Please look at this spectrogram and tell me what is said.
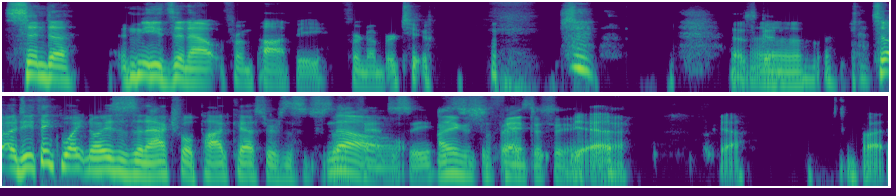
Cinda needs an out from Poppy for number two. That's good. Uh, so, uh, do you think White Noise is an actual podcast or is this just no, a fantasy? I think It's it's a fantasy. Yeah. Yeah. But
